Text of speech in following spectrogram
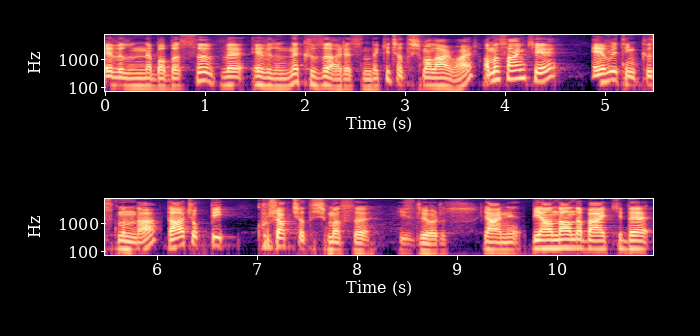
Evelyn'le babası ve Evelyn'le kızı arasındaki çatışmalar var. Ama sanki Everything kısmında daha çok bir kuşak çatışması izliyoruz. Yani bir yandan da belki de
